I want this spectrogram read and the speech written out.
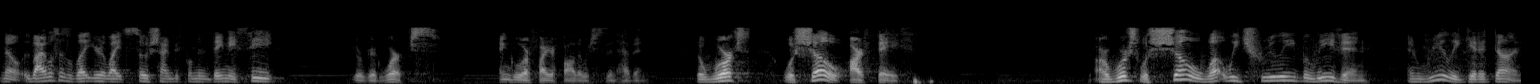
No, the Bible says, let your light so shine before men that they may see your good works and glorify your Father which is in heaven. The works will show our faith. Our works will show what we truly believe in and really get it done.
